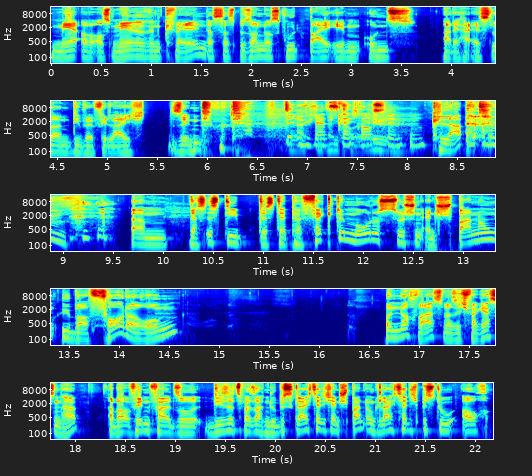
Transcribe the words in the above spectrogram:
mehr, aber aus mehreren Quellen, dass das besonders gut bei eben uns ADHS-Lern, die wir vielleicht sind, ich werde es gleich rausfinden. klappt. ähm, das ist die, das ist der perfekte Modus zwischen Entspannung, Überforderung und noch was, was ich vergessen habe. Aber auf jeden Fall so diese zwei Sachen. Du bist gleichzeitig entspannt und gleichzeitig bist du auch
